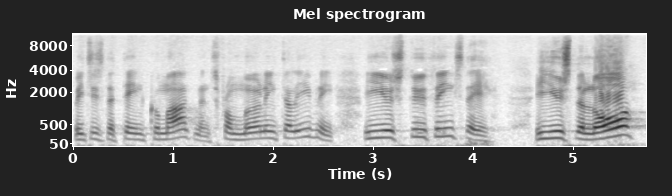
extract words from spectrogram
which is the Ten Commandments from morning till evening. He used two things there. He used the law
